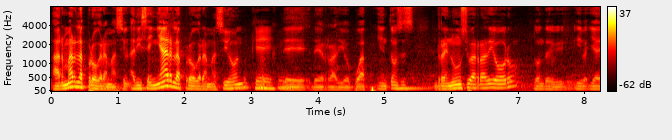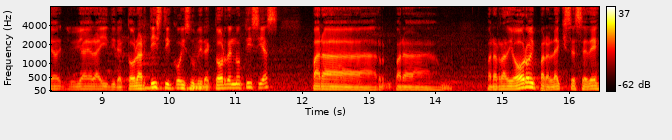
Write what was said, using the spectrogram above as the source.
A armar la programación, a diseñar la programación de, de Radio WAP. Y entonces renuncio a Radio Oro, donde iba- ya, yo ya era ahí director artístico y subdirector de noticias para, para, para Radio Oro y para la XSD.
